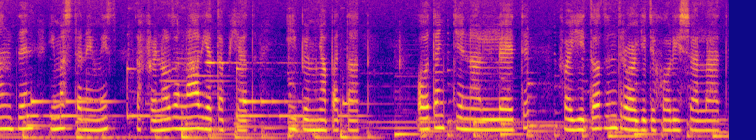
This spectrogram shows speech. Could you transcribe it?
Αν δεν ήμασταν εμείς, θα φαινόταν άδεια τα πιάτα, είπε μια πατάτα. Όταν και να λέτε, φαγητό δεν τρώγεται χωρίς σαλάτα,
